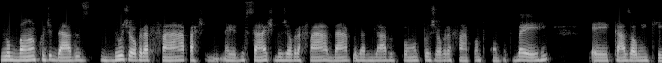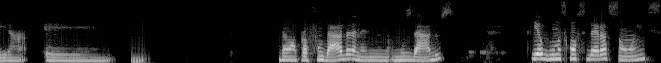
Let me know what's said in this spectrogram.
no banco de dados do Geografar, a partir é, do site do Geografar, www.geografar.com.br, é, caso alguém queira é, dar uma aprofundada né, nos dados, e algumas considerações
